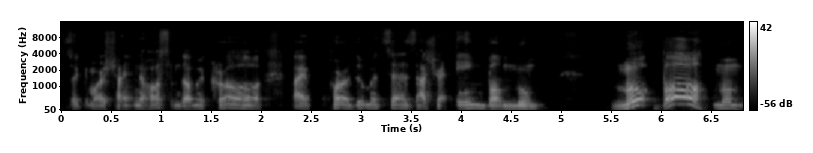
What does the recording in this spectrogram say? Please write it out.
So Gemara Shaina Hosam Damikro by Paradum it says Asher Ain Bo Mum. Bo Mum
